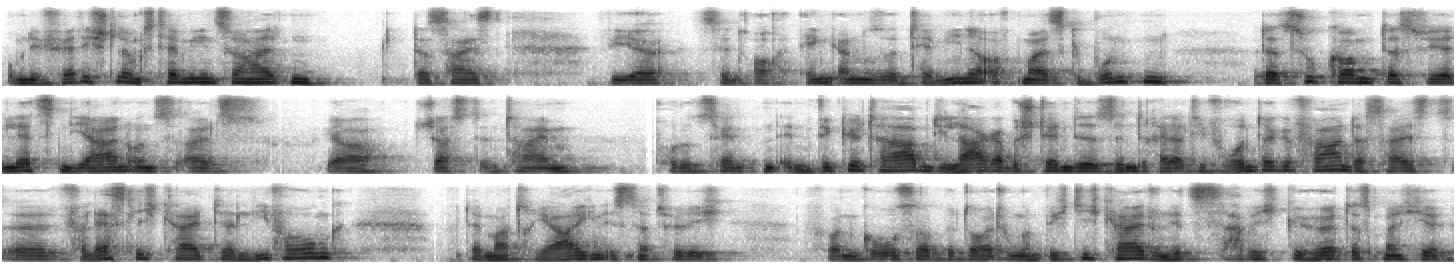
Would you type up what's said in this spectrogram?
um den Fertigstellungstermin zu halten. Das heißt, wir sind auch eng an unsere Termine oftmals gebunden. Dazu kommt, dass wir in den letzten Jahren uns als ja, Just-in-Time Produzenten entwickelt haben. Die Lagerbestände sind relativ runtergefahren. Das heißt, äh, Verlässlichkeit der Lieferung der Materialien ist natürlich von großer Bedeutung und Wichtigkeit. Und jetzt habe ich gehört, dass manche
